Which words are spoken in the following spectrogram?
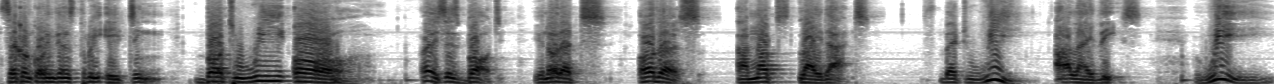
2 Corinthians 3:18. But we all when it says but, you know that others are not like that. But we are like this. We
